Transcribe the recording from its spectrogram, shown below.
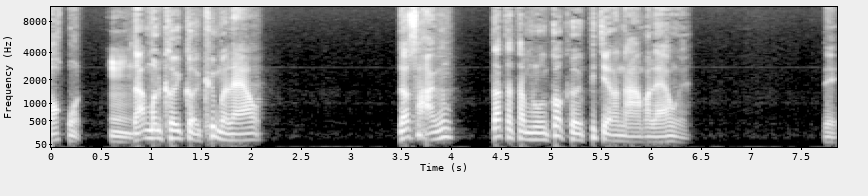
ล็อกหมดนะมันเคยเกิดขึ้นมาแล้ว แล้วสารรัฐธรรมนูญก็เคยพิจารณามาแล้วไงนี่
